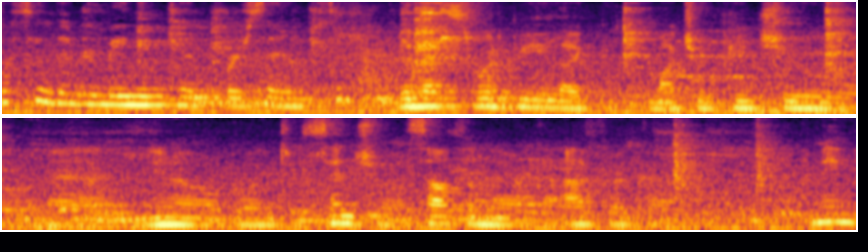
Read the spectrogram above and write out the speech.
what's in the remaining 10%? The next would be like Machu Picchu and, you know, going to Central, South America, Africa. I mean,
